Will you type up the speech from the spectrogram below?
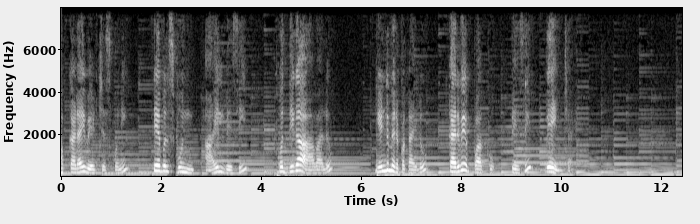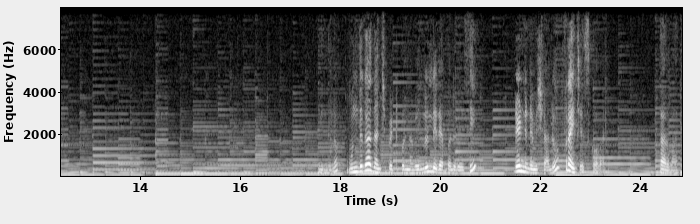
ఒక కడాయి వేడి చేసుకొని టేబుల్ స్పూన్ ఆయిల్ వేసి కొద్దిగా ఆవాలు ఎండుమిరపకాయలు కరివేపాకు వేసి వేయించాలి. ముందుగా దంచి పెట్టుకున్న వెల్లుల్లి రెబ్బలు వేసి రెండు నిమిషాలు ఫ్రై చేసుకోవాలి. తర్వాత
